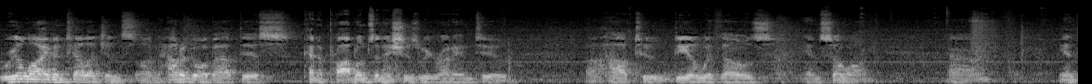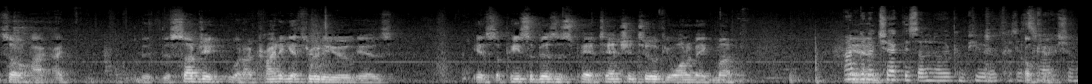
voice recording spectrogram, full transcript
real live intelligence on how to go about this, kind of problems and issues we run into, uh, how to deal with those, and so on. Um, and so, I, I the, the subject, what I'm trying to get through to you is, it's a piece of business to pay attention to if you want to make money. I'm going to check this on another computer because it's Okay. not showing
